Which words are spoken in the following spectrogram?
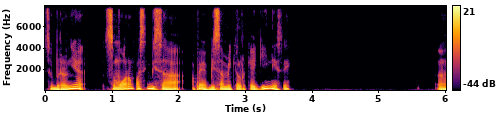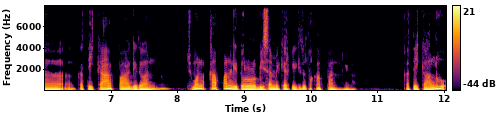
Sebenarnya semua orang pasti bisa apa ya bisa mikir kayak gini sih. Uh, ketika apa gitu kan. Cuman kapan gitu loh lo bisa mikir kayak gitu tuh kapan gitu ketika lu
